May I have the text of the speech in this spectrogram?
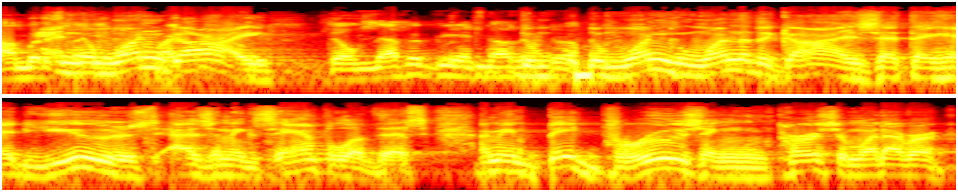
I'm gonna And the one right guy- now. there'll never be another the, the one one of the guys that they had used as an example of this i mean big bruising person whatever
